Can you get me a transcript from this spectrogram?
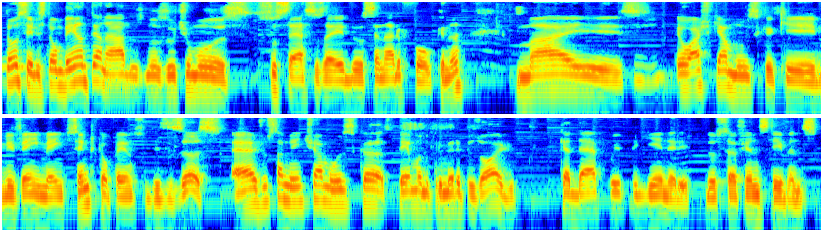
Então, assim, eles estão bem antenados nos últimos sucessos aí do cenário folk, né? Mas eu acho que a música que me vem em mente sempre que eu penso This Is Us é justamente a música tema do primeiro episódio, que é Death with Dignity, do Sufjan Stevens.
